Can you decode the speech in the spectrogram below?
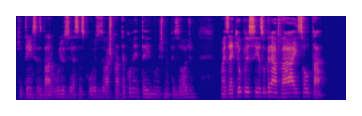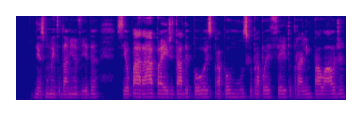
que tem esses barulhos e essas coisas, eu acho que eu até comentei no último episódio, mas é que eu preciso gravar e soltar. Nesse momento da minha vida, se eu parar para editar depois, para pôr música, para pôr efeito, para limpar o áudio,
